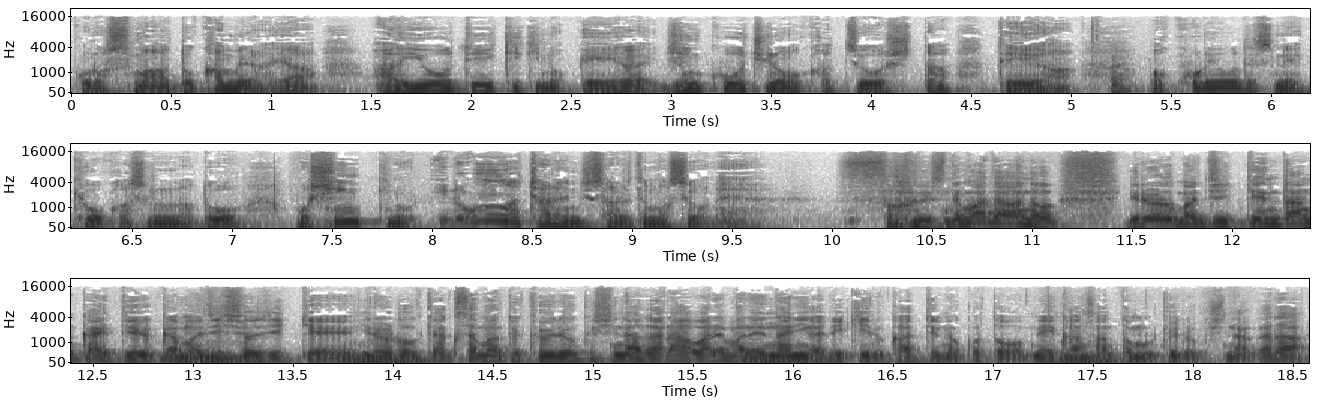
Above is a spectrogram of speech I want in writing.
このスマートカメラや IoT 機器の AI、人工知能を活用した提案、はい、まあ、これをですね、強化するなど、もう新規のいろんなチャレンジされてますよね。そうですね、まだあのいろいろまあ実験段階というか、まあ、実証実験、いろいろお客様と協力しながら、われわれ何ができるかっていうようなことを、メーカーさんとも協力しながら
